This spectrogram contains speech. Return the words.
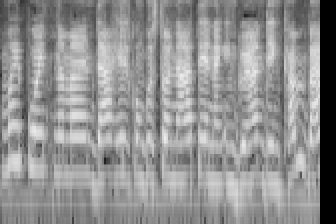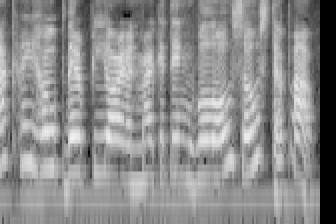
May point naman dahil kung gusto natin ng engranding comeback, I hope their PR and marketing will also step up.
